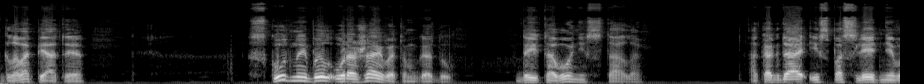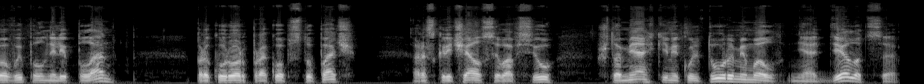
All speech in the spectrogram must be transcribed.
Глава пятая. Скудный был урожай в этом году, да и того не стало. А когда из последнего выполнили план, прокурор Прокоп Ступач раскричался вовсю, что мягкими культурами, мол, не отделаться,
